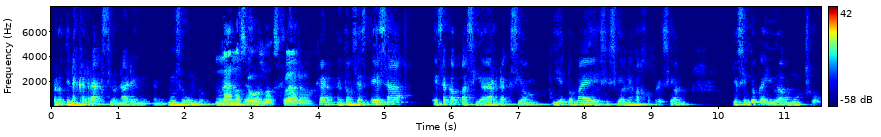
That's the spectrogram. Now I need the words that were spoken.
pero tienes que reaccionar en, en un segundo. Nanosegundos, claro. Claro, entonces esa, esa capacidad de reacción y de toma de decisiones bajo presión, yo siento que ayuda mucho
